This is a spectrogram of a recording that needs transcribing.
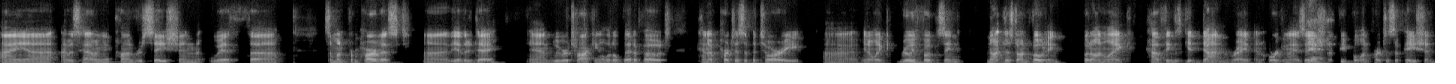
I uh, I was having a conversation with uh, someone from Harvest uh, the other day, and we were talking a little bit about kind of participatory, uh, you know, like really focusing not just on voting, but on like how things get done, right, and organization yeah. of people and participation.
